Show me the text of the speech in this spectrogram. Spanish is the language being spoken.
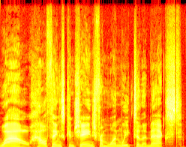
Wow, how things can change from one week to the next.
